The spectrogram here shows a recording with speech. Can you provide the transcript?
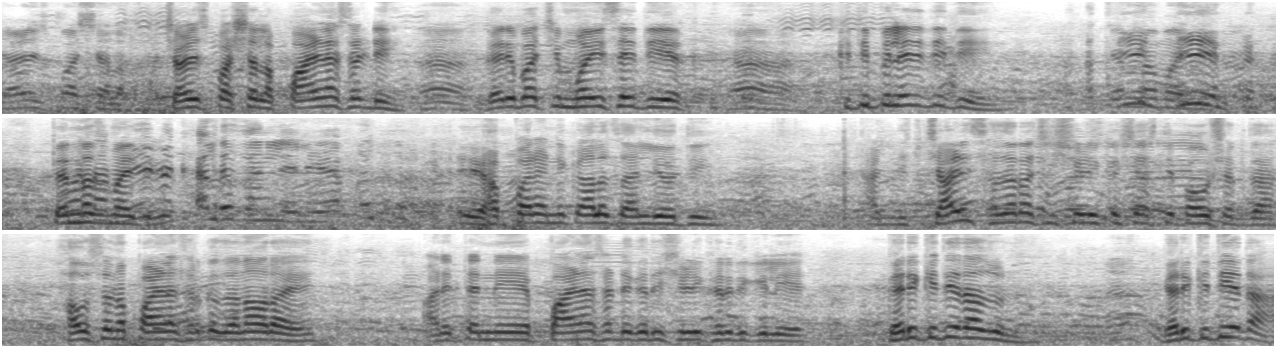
चाळीस पाचशेला. चाळीस पाचशेला पाळण्यासाठी? हा. गरिबाची म्हैस आहे ती एक. किती पिले देते ती? त्यांनाच माहिती. आणलेली आहे व्यापाऱ्यांनी कालच आणली होती. आणि चाळीस हजाराची शेळी कशी असते पाहू शकता. हौसानं पाळण्यासारखं जनावर आहे. आणि त्यांनी पाळण्यासाठी घरी शेळी खरेदी केली आहे. घरी किती आहेत अजून? घरी किती येतात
